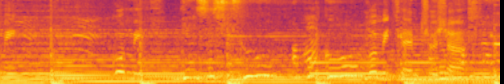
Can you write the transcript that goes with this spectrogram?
Mommy, go meet. Yes, it's true. I'm not going. Go meet um, Trisha.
